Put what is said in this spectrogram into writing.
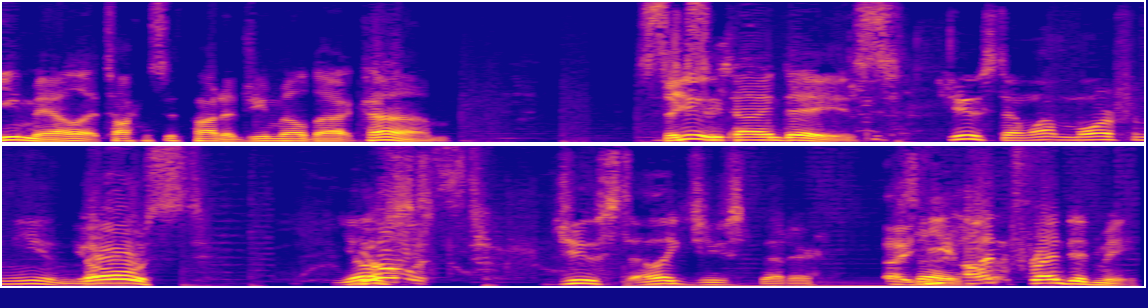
email at talkingsithpod at gmail.com. 69 days. Juiced, I want more from you. Man. Yost. Yost. Juiced. I like juiced better. Uh, he unfriended me.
